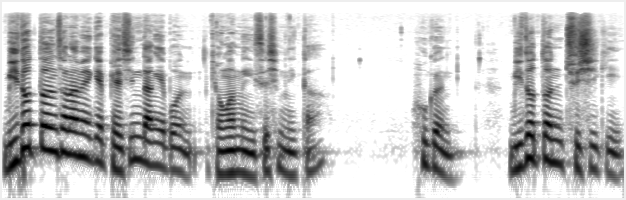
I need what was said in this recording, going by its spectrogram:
믿었던 사람에게 배신당해 본 경험이 있으십니까? 혹은 믿었던 주식이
